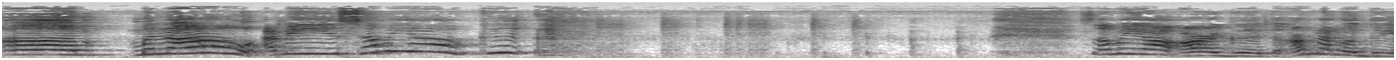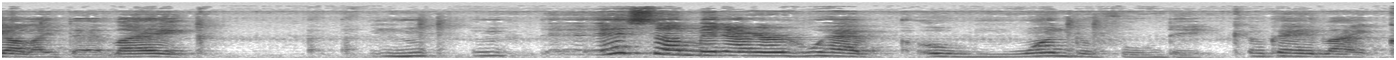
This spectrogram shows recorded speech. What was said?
Um, but no, I mean, some of y'all good some of y'all are good. Though. I'm not gonna do y'all like that. Like, it's some men out here who have a wonderful dick. Okay, like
